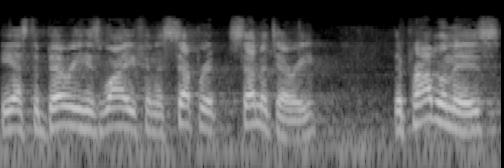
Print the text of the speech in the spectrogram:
he has to bury his wife in a separate cemetery, the problem is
